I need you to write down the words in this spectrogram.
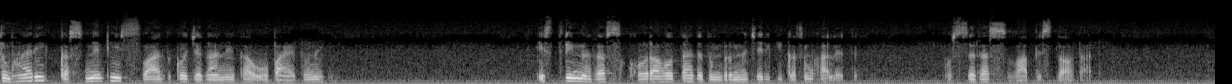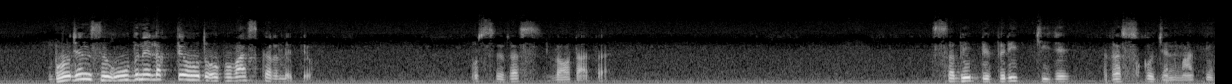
तुम्हारी कसमें भी स्वाद को जगाने का उपाय तो नहीं। स्त्री में रस खोरा होता है तो तुम ब्रह्मचर्य की कसम खा लेते उससे रस वापस लौट आता भोजन से उबने लगते हो तो उपवास कर लेते हो। उससे रस लौट आता है। सभी विपरीत चीज़ें रस को जन्माती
